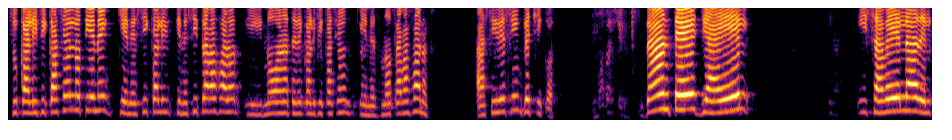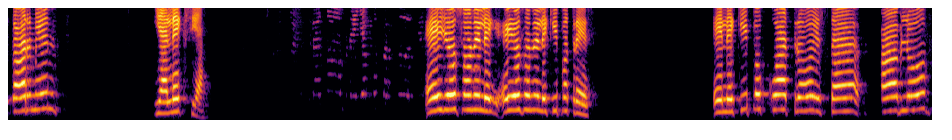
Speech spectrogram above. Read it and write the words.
Su calificación lo tienen quienes sí, cali quienes sí trabajaron y no van a tener calificación quienes no trabajaron. Así de simple, chicos. Dante, Yael, Isabela del Carmen y Alexia. Ellos son el, ellos son el equipo 3. El equipo 4 está Pablo,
